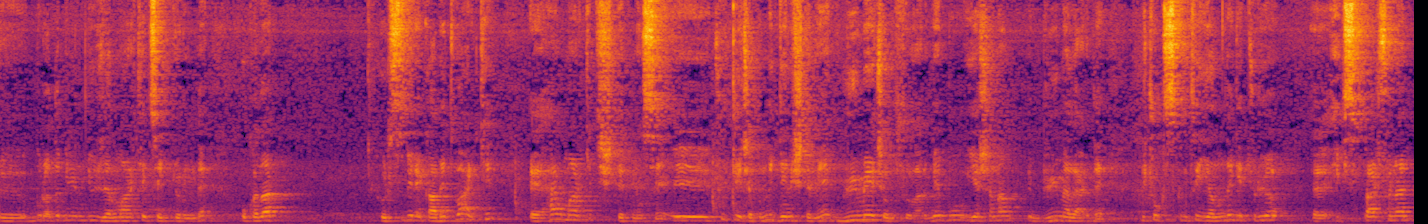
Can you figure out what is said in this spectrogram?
E, burada bilindiği üzere market sektöründe o kadar hırslı bir rekabet var ki e, her market işletmesi e, Türkiye çapında genişlemeye, büyümeye çalışıyorlar ve bu yaşanan büyümelerde birçok sıkıntıyı yanında getiriyor. E, eksik personel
